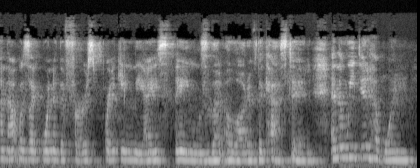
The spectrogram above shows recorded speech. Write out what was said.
and that was like one of the first breaking the ice things that a lot of the cast did. And then we did have one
